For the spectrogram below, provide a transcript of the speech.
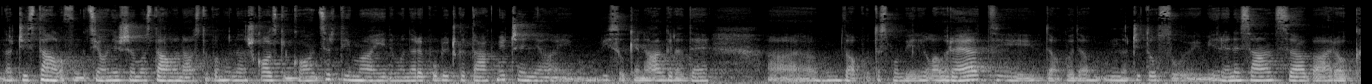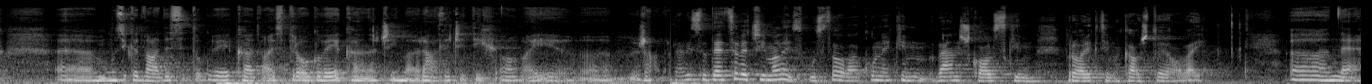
znači, stalno funkcionišemo, stalno nastupamo na školskim koncertima, idemo na republička takmičenja, imamo visoke nagrade, a, dva puta smo bili laureat i tako da, znači, to su i renesansa, barok, e, muzika 20. veka, 21. veka, znači ima različitih ovaj, e, žanra. Da li su deca već imala iskustva ovako u nekim vanškolskim projektima kao što je ovaj? Uh, ne,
